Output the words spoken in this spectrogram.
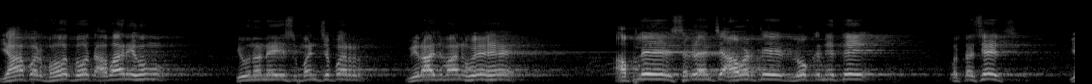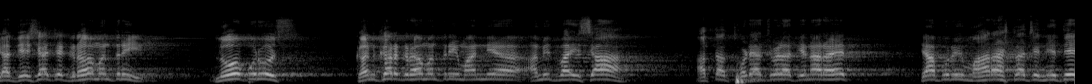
यहाँ पर बहुत बहुत आभारी हूँ कि उन्होंने इस मंच पर विराजमान हुए हैं। आपले सगळ्यांचे आवडते लोकनेते व तसेच या देशाचे गृहमंत्री लोहपुरुष कणखर गृहमंत्री माननीय अमितभाई शाह आता थोड्याच वेळात येणार आहेत. त्यापूर्वी महाराष्ट्राचे नेते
